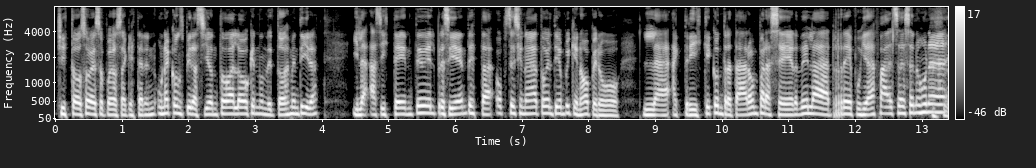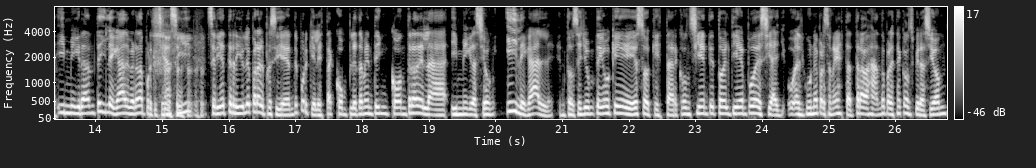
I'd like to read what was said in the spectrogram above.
Chistoso eso, pues, o sea, que estar en una conspiración toda loca en donde todo es mentira y la asistente del presidente está obsesionada todo el tiempo y que no, pero la actriz que contrataron para ser de la refugiada falsa, esa no es una inmigrante ilegal, ¿verdad? Porque si es así, sería terrible para el presidente porque él está completamente en contra de la inmigración ilegal. Entonces yo tengo que eso, que estar consciente todo el tiempo de si hay alguna persona que está trabajando para esta conspiración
